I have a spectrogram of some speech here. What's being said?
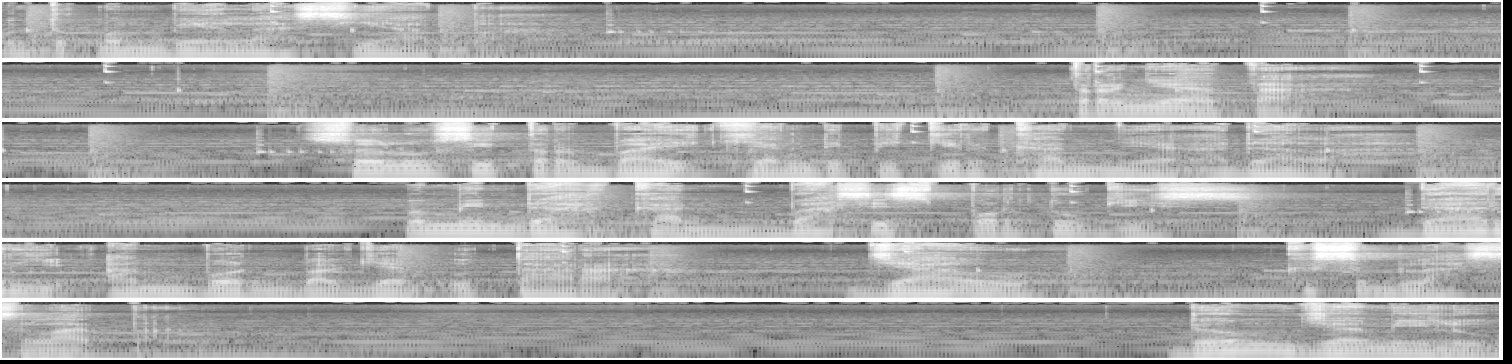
untuk membela siapa. Ternyata solusi terbaik yang dipikirkannya adalah memindahkan basis Portugis dari Ambon bagian utara jauh ke sebelah selatan. Dom Jamilu,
